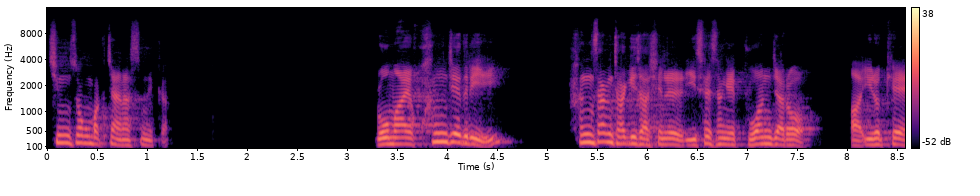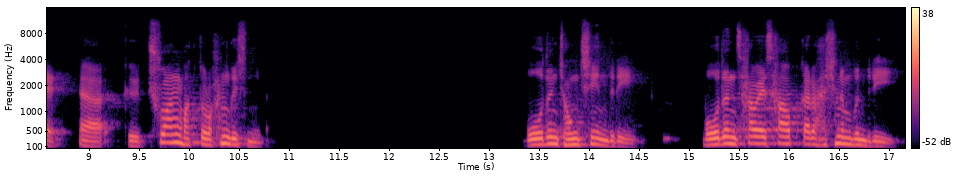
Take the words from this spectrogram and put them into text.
칭송받지 않았습니까? 로마의 황제들이 항상 자기 자신을 이 세상의 구원자로 어, 이렇게 어, 그 추앙받도록 한 것입니다. 모든 정치인들이 모든 사회 사업가를 하시는 분들이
